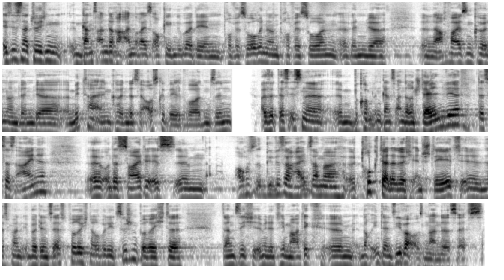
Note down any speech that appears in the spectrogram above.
Es ist natürlich ein, ein, ganz anderer Anreiz auch gegenüber den Professorinnen und Professoren, äh, wenn wir äh, nachweisen können und wenn wir mitteilen können, dass wir ausgewählt worden sind. Also das ist eine, ähm, bekommt einen ganz anderen Stellenwert, das ist das eine. Äh, und das zweite ist ähm, auch ein gewisser heilsamer äh, Druck, der dadurch entsteht, äh, dass man über den Selbstbericht, auch über die Zwischenberichte dann sich mit der Thematik ähm, noch intensiver auseinandersetzt.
